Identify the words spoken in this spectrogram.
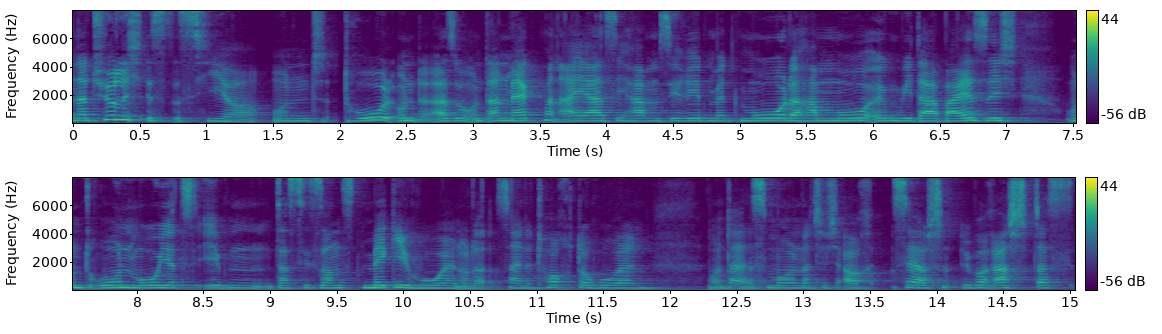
Natürlich ist es hier und droht und also und dann merkt man, ah ja, sie haben, sie reden mit Mo oder haben Mo irgendwie da bei sich und drohen Mo jetzt eben, dass sie sonst Maggie holen oder seine Tochter holen. Und da ist Mo natürlich auch sehr überrascht, dass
